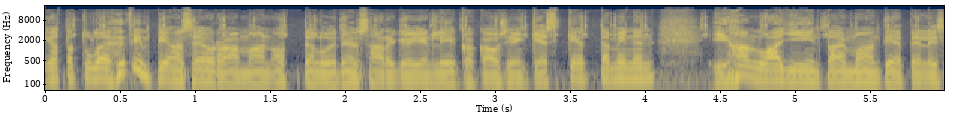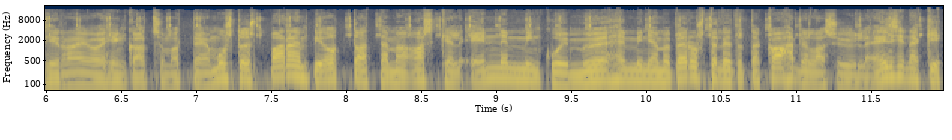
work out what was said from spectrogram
jota tulee hyvin pian seuraamaan otteluiden, sarjojen, liikakausien keskeyttäminen ihan lajiin tai maantieteellisiin rajoihin katsomatta. Ja musta olisi parempi ottaa tämä askel ennemmin kuin myöhemmin ja me perustelemme tätä kahdella syyllä. Ensinnäkin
